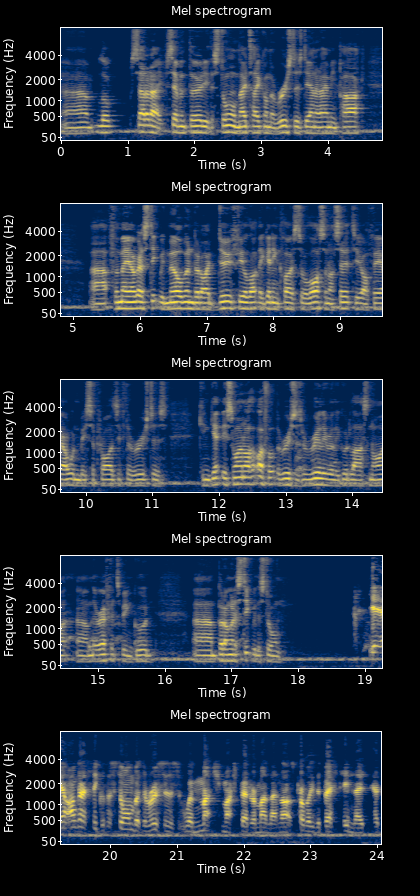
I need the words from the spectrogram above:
Um, look, Saturday, seven thirty, the Storm they take on the Roosters down at AAMI Park. Uh, for me, I've got to stick with Melbourne, but I do feel like they're getting close to a loss. And I said it to you off air. I wouldn't be surprised if the Roosters can get this one. I, I thought the Roosters were really, really good last night. Um, their effort's been good, um, but I'm going to stick with the Storm. Yeah, I'm going to stick with the Storm, but the Roosters were much, much better on Monday night. It's probably the best team they had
